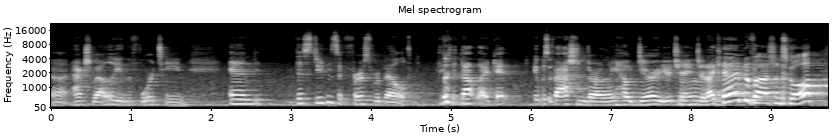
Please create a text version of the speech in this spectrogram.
uh, actuality in the 14 and the students at first rebelled. They did not like it. It was fashion, darling. How dare you change it? I came to fashion school.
